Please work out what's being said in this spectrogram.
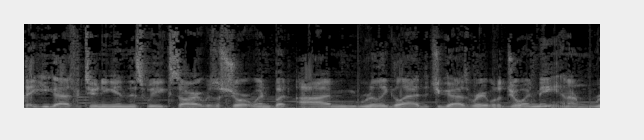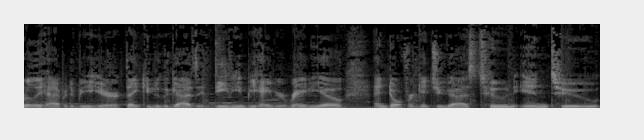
Thank you guys for tuning in this week. Sorry it was a short one, but I'm really glad that you guys were able to join me and I'm really happy to be here. Thank you to the guys at Deviant Behavior Radio and don't forget you guys tune into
